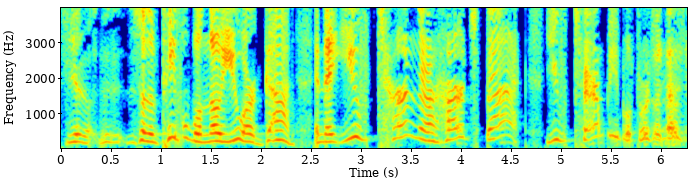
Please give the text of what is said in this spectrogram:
So the people will know you are God and that you've turned their hearts back. You've turned people towards others.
